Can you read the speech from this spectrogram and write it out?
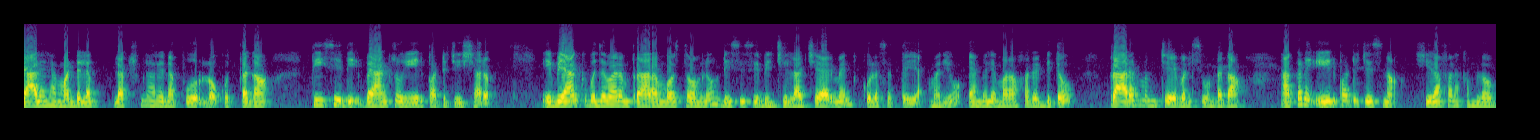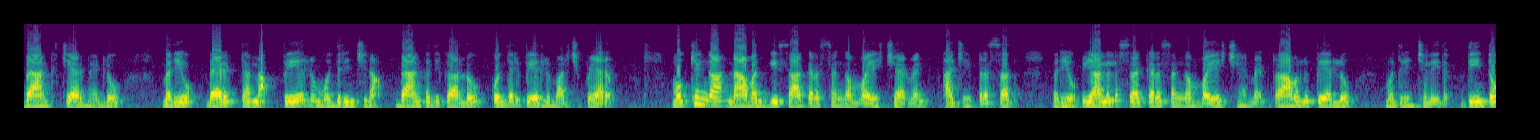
యాలెల మండలం లక్ష్మీనారాయణపూర్లో కొత్తగా తీసేది బ్యాంకును ఏర్పాటు చేశారు. ఈ బ్యాంకు బుధవారం ప్రారంభోత్సవంలో డీసీసీబీ జిల్లా చైర్మన్ కులసత్తయ్య మరియు ఎమ్మెల్యే మనోహర్ రెడ్డితో ప్రారంభం చేయవలసి ఉండగా అక్కడ ఏర్పాటు చేసిన శిలాఫలకంలో బ్యాంక్ చైర్మన్లు మరియు డైరెక్టర్ల పేర్లు ముద్రించిన బ్యాంక్ అధికారులు కొందరి పేర్లు మర్చిపోయారు. ముఖ్యంగా నావంద్గి సహకార సంఘం వైస్ చైర్మన్ అజయ్ ప్రసాద్ మరియు యాలల సహకార సంఘం వైస్ చైర్మన్ రాములు పేర్లు ముద్రించలేదు. దీంతో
